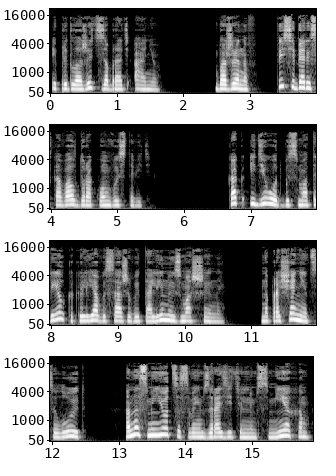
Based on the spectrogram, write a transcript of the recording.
и предложить забрать Аню. «Баженов, ты себя рисковал дураком выставить. Как идиот бы смотрел, как Илья высаживает Алину из машины. На прощание целует. Она смеется своим заразительным смехом,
